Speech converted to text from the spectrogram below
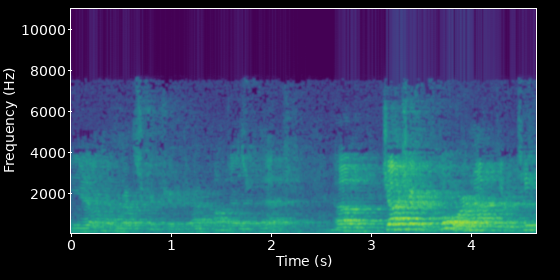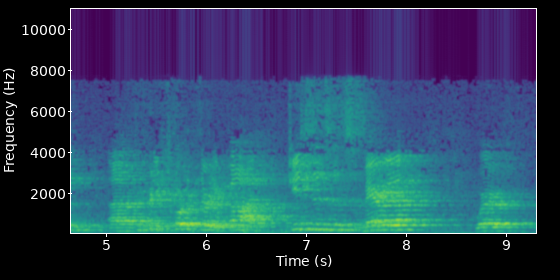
yeah, I don't have the right scripture here. I apologize for that. Um, John chapter 4, not 13, uh, 34 to 35. Jesus is in Samaria, where,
